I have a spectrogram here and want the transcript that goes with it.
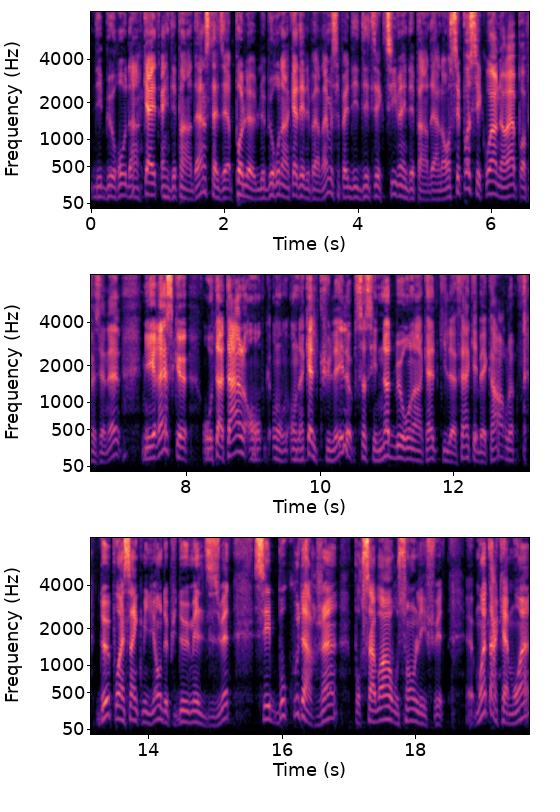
des bureaux d'enquête indépendants, c'est-à-dire pas le, bureau d'enquête indépendant, mais ça peut être des détectives indépendants. Alors, on ne sait pas c'est quoi un horaire professionnel, mais il reste qu'au total, on, on a calculé ça c'est notre bureau d'enquête qui le fait à Québécois, 2,5 millions depuis 2018, c'est beaucoup d'argent pour savoir où sont les fuites. Euh, moi, tant qu'à moi,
